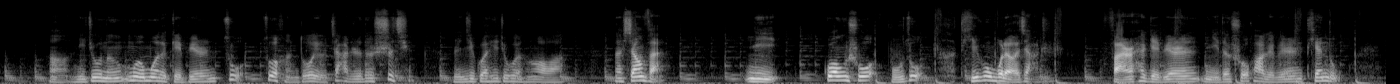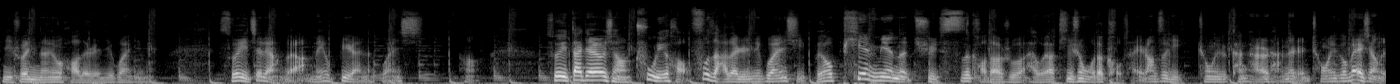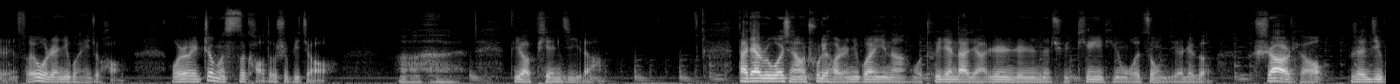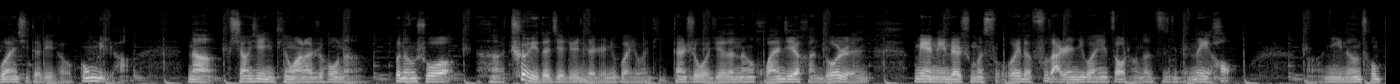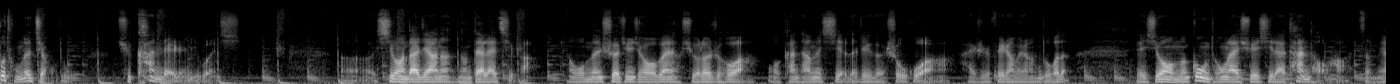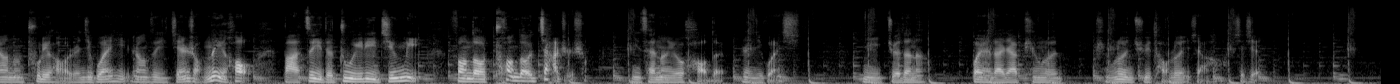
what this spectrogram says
啊，你就能默默的给别人做做很多有价值的事情，人际关系就会很好啊。那相反，你光说不做，提供不了价值，反而还给别人你的说话给别人添堵，你说你能有好的人际关系吗？所以这两个啊没有必然的关系。所以大家要想处理好复杂的人际关系，不要片面的去思考到说，哎，我要提升我的口才，让自己成为一个侃侃而谈的人，成为一个外向的人，所有人际关系就好了。我认为这么思考都是比较，啊，比较偏激的哈。大家如果想要处理好人际关系呢，我推荐大家认认真真的去听一听我总结这个十二条人际关系的这条公理哈。那相信你听完了之后呢。不能说彻底的解决你的人际关系问题，但是我觉得能缓解很多人面临着什么所谓的复杂人际关系造成的自己的内耗啊，你能从不同的角度去看待人际关系，呃，希望大家呢能带来启发。啊，我们社群小伙伴学了之后啊，我看他们写的这个收获啊还是非常非常多的，也希望我们共同来学习来探讨哈，怎么样能处理好人际关系，让自己减少内耗，把自己的注意力精力放到创造价值上。你才能有好的人际关系，你觉得呢？欢迎大家评论评论区讨论一下哈，谢谢。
